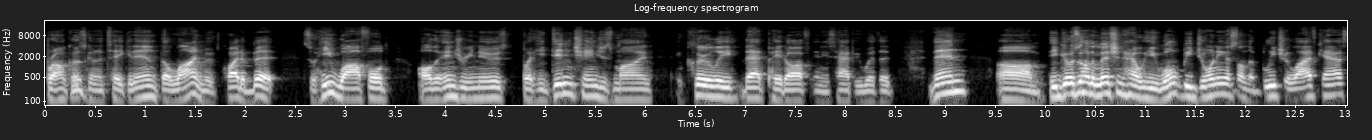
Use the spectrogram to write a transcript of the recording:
Broncos going to take it in. The line moved quite a bit. So, he waffled all the injury news, but he didn't change his mind. And clearly, that paid off, and he's happy with it. Then, um, he goes on to mention how he won't be joining us on the Bleacher Livecast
